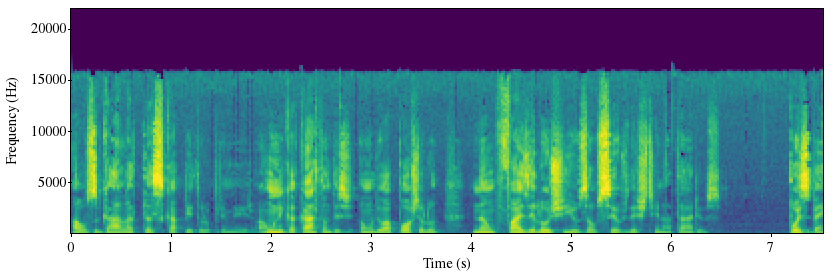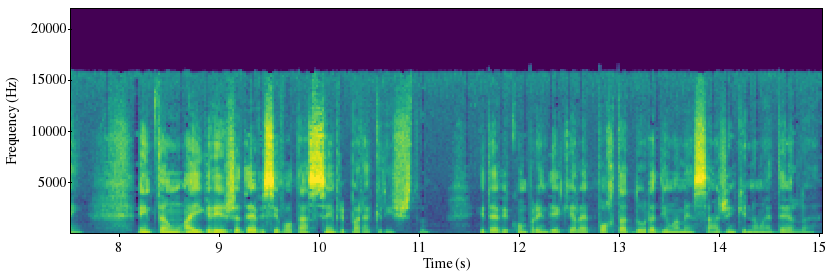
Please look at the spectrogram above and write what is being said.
aos Gálatas, capítulo 1. A única carta onde, onde o apóstolo não faz elogios aos seus destinatários. Pois bem, então a igreja deve se voltar sempre para Cristo e deve compreender que ela é portadora de uma mensagem que não é dela.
